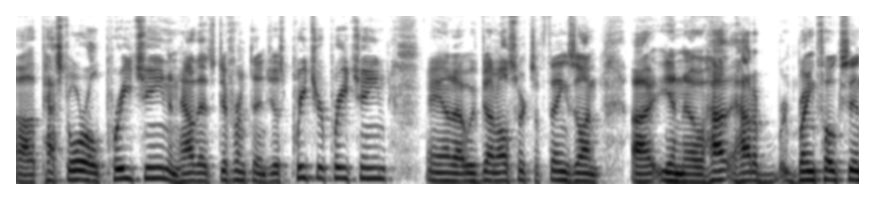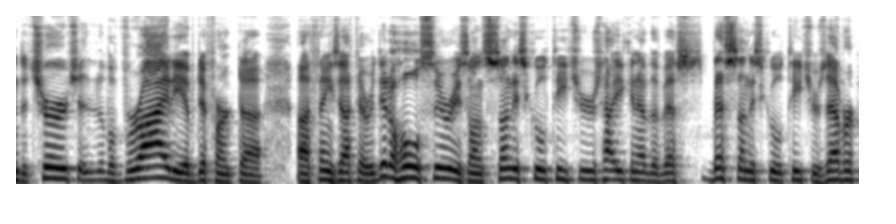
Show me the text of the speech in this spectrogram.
uh, pastoral preaching and how that's different than just preacher preaching. And uh, we've done all sorts of things on, uh, you know, how, how to bring folks into church, a variety of different uh, uh, things out there. We did a whole series on Sunday school teachers, how you can have the best, best Sunday school teachers ever.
